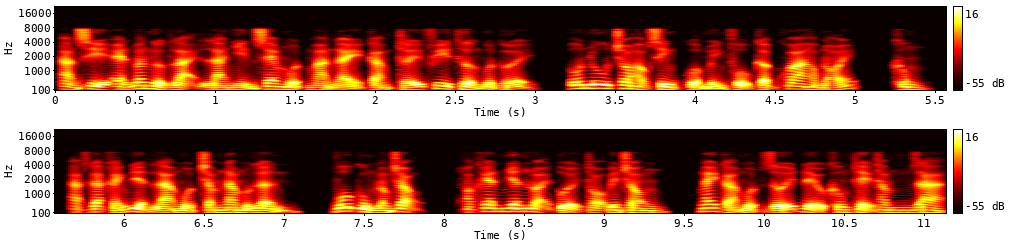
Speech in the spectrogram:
Ạn xì ẹn văn ngược lại là nhìn xem một màn này cảm thấy phi thường một người ôn nhu cho học sinh của mình phổ cập khoa học nói, không asgad khánh điện là một trăm năm một lần, vô cùng long trọng, hoặc khen nhân loại tuổi thọ bên trong, ngay cả một giới đều không thể tham gia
